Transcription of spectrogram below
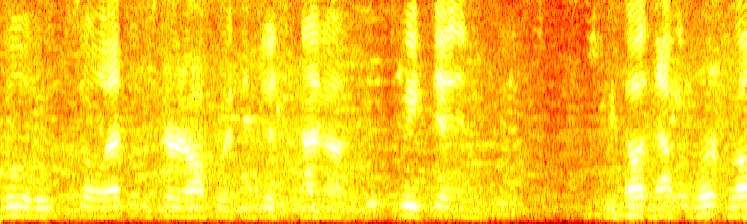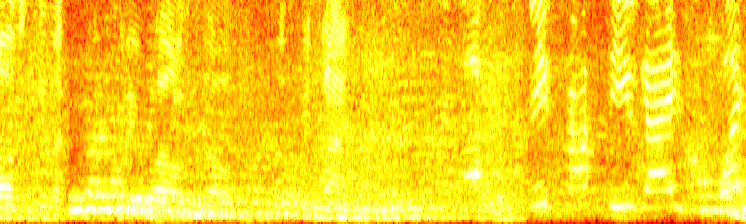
hula hoops. So that's what we started off with, and just kind of tweaked it. And we thought that would work well, and it seemed like it worked pretty well. So it was a good time. Awesome. Big props to you guys. What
